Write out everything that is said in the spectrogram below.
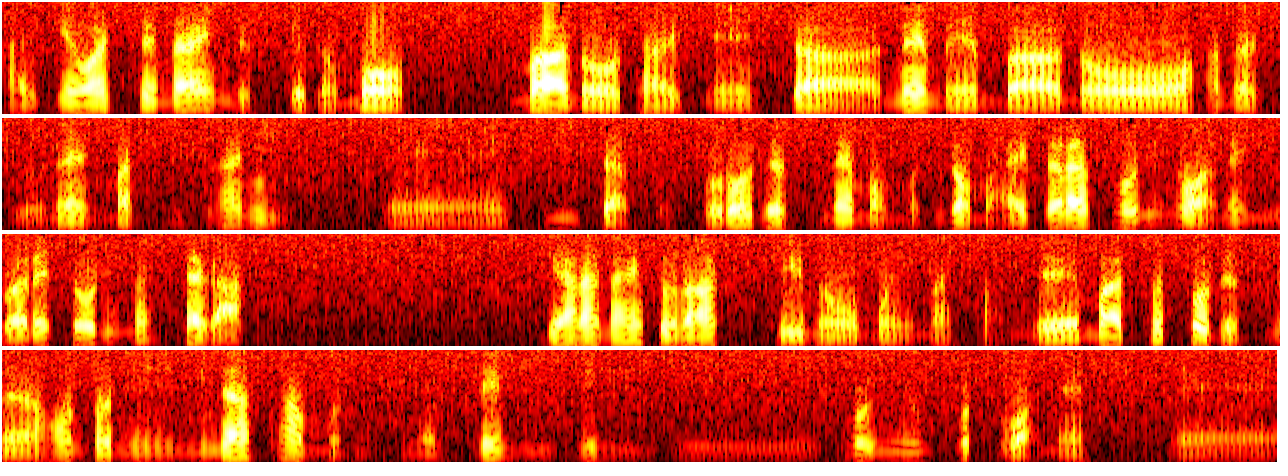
体験はしてないんですけども、まあ、あの、体験したね、メンバーの話をね、まあ、直に、えー、聞いたところですね、まあ、もちろん前からそういうのはね、言われておりましたが、やらないとなっていうのを思いましたんで、まあ、ちょっとですね、本当に皆さんもですね、ぜひぜひ、えー、そういうことはね、え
